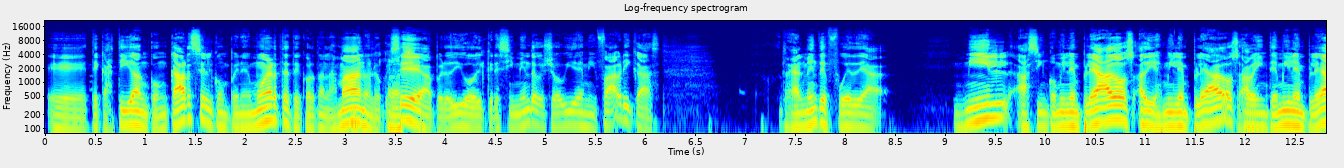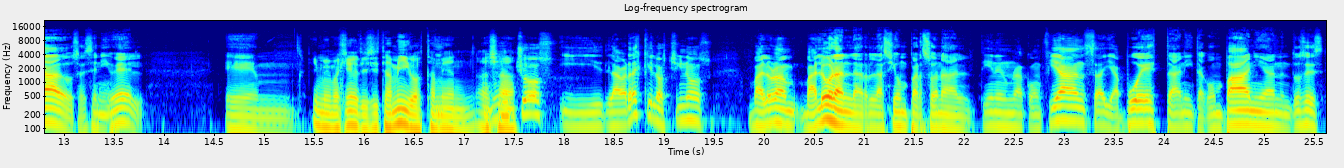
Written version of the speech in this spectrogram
eh, te castigan con cárcel, con pena de muerte, te cortan las manos, lo que Ah, sea. Pero digo, el crecimiento que yo vi de mis fábricas realmente fue de a mil a cinco mil empleados, a diez mil empleados, a veinte mil empleados, a ese nivel. Em, Y me imagino que te hiciste amigos también allá. muchos y la verdad es que los chinos valoran valoran la relación personal tienen una confianza y apuestan y te acompañan entonces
